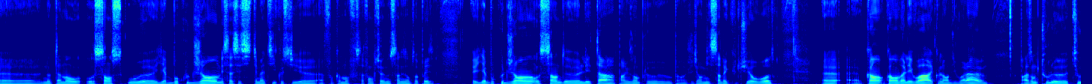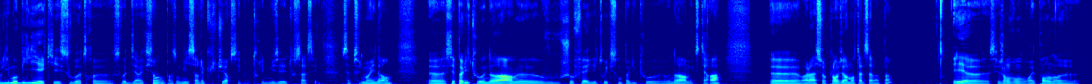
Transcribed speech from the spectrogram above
euh, notamment au, sens où euh, il y a beaucoup de gens, mais ça c'est systématique aussi à comment ça fonctionne au sein des entreprises, il y a beaucoup de gens au sein de l'État, par exemple, je veux dire au ministère de la Culture ou autre, quand, quand, on va les voir et qu'on leur dit voilà, par exemple tout le tout l'immobilier qui est sous votre sous votre direction par exemple le ministère de la culture c'est bah, tous les musées tout ça c'est absolument énorme. C'est pas du tout aux normes. Vous chauffez avec des trucs qui sont pas du tout aux normes etc voilà, sur le plan environnemental, ça va pas. Et euh, ces gens vont vous répondre, euh,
